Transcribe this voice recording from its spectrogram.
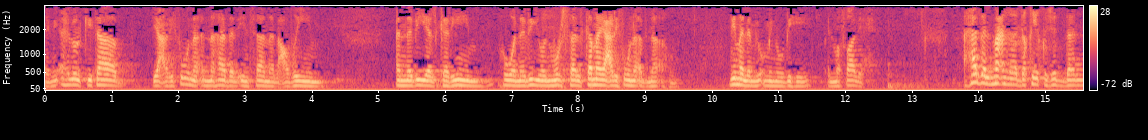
يعني أهل الكتاب يعرفون أن هذا الإنسان العظيم النبي الكريم هو نبي مرسل كما يعرفون أبناءهم. لما لم يؤمنوا به المصالح. هذا المعنى دقيق جدا.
